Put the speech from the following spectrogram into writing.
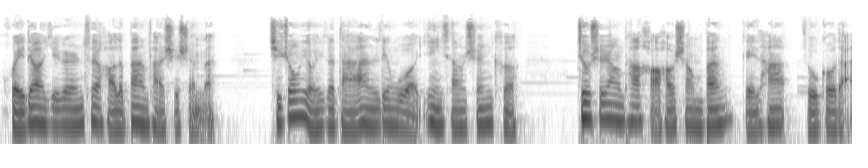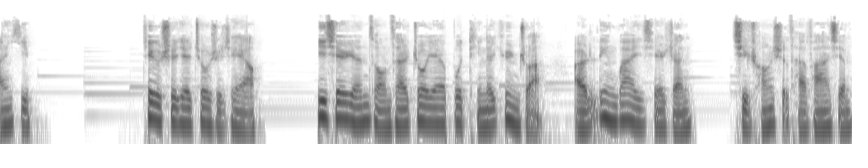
毁掉一个人最好的办法是什么？其中有一个答案令我印象深刻，就是让他好好上班，给他足够的安逸。这个世界就是这样，一些人总在昼夜不停的运转，而另外一些人。起床时才发现，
